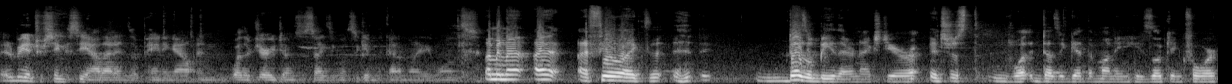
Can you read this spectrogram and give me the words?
It'll be interesting to see how that ends up panning out, and whether Jerry Jones decides he wants to give him the kind of money he wants. I mean, I, I, I feel like the, Dez will be there next year. It's just what does he get the money he's looking for,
